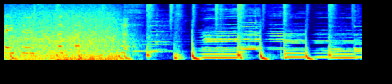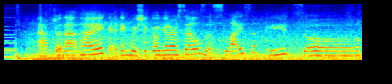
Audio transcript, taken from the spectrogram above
faces. After that hike, I think we should go get ourselves a slice of pizza.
